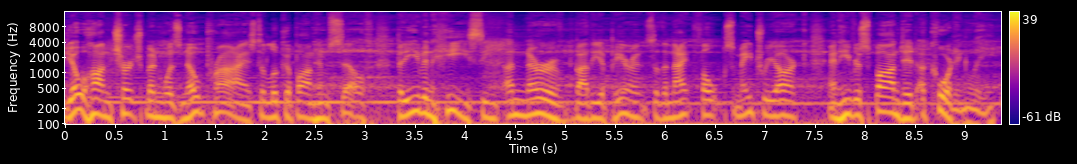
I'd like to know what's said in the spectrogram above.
Johann Churchman was no prize to look upon himself, but even he seemed unnerved by the appearance of the night folk's matriarch, and he responded accordingly.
